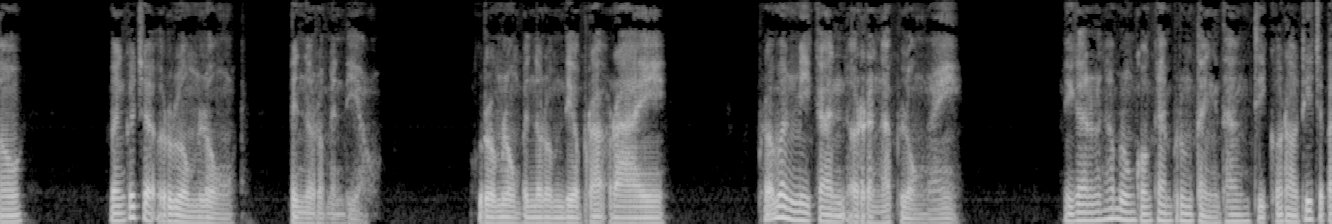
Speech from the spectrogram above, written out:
ว มันก็จะรวมลงเป็นอารมณ์เดียว รวมลงเป็นอารมณ์เดียวเพราะอะไร เพราะมันมีการระงับลงไง มีการระงับลงของการปรุงแต่งทางจิตของเราที่จะไป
